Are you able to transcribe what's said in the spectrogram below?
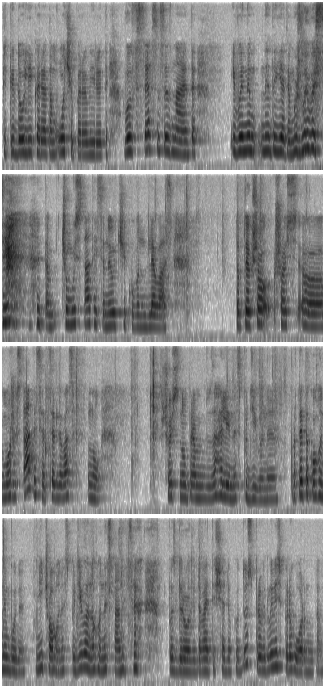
піти до лікаря, там, очі перевірити. Ви все все, все знаєте. І ви не, не даєте можливості там, чомусь статися неочікувано для вас. Тобто, якщо щось е, може статися, це для вас ну, щось ну, прям взагалі несподіване. Проте такого не буде. Нічого несподіваного не станеться по здоров'ю. Давайте ще докладу. Справедливість перегорнута.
